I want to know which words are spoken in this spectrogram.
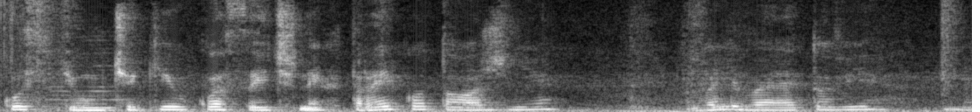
костюмчиків класичних, трикотажні, вельветові. Ну,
